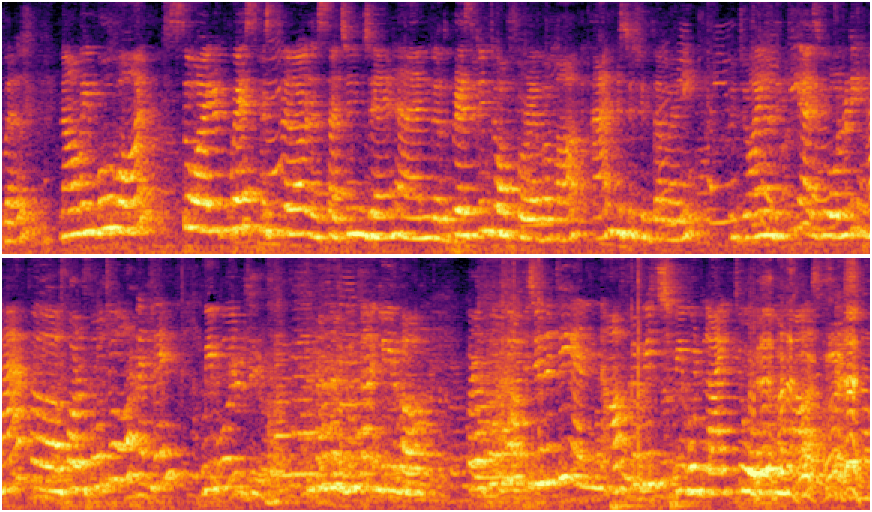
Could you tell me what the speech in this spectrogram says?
well, now we move on. So I request Mr. Sachin Jain and the president of Forevermark and Mr. Chintamani to join Aditi as you already have uh, for a photo op and then we would... you can't leave her for a photo opportunity and after which we would like to open our session.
